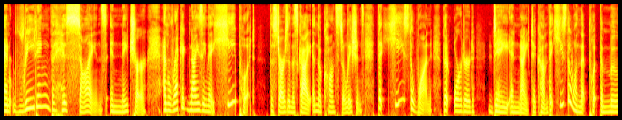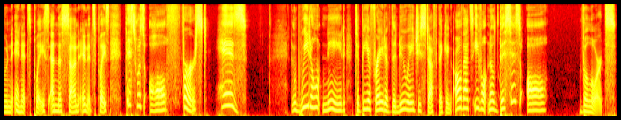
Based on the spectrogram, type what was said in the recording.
and reading the his signs in nature and recognizing that he put the stars in the sky and the constellations, that he's the one that ordered day and night to come, that he's the one that put the moon in its place and the sun in its place. This was all first his. And we don't need to be afraid of the new agey stuff thinking, oh, that's evil. No, this is all the Lord's.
